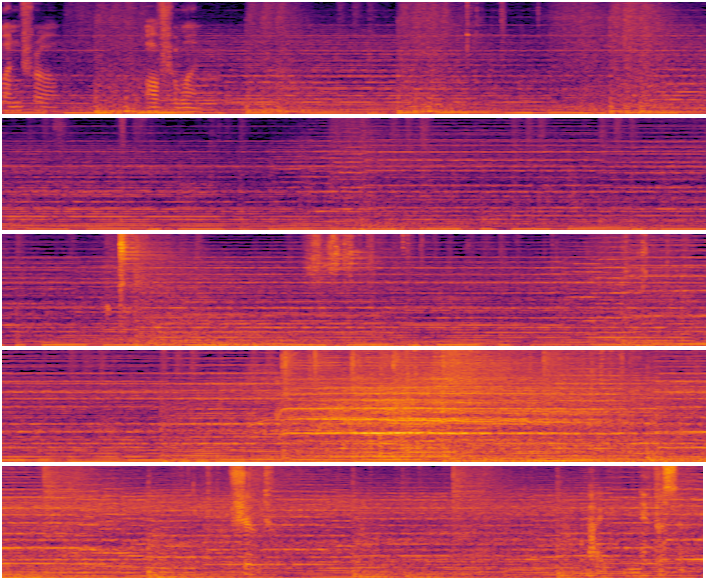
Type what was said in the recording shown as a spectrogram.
One for all, all for one. shoot. Magnificent.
